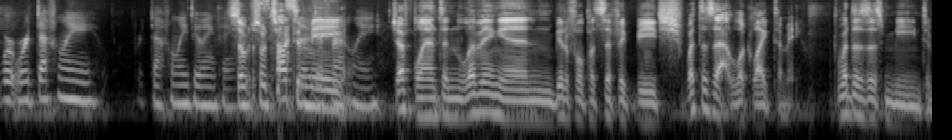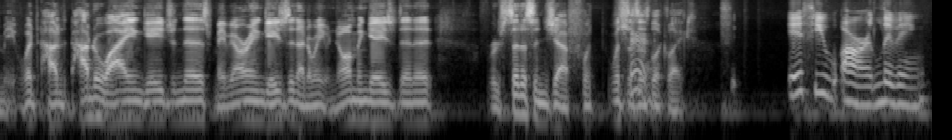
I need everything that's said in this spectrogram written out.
we're, we're definitely we're definitely doing things So, so talk to me. Jeff Blanton, living in beautiful Pacific Beach. What does that look like to me? What does this mean to me? What, how, how do I engage in this? Maybe I'm already engaged in it. I don't even know I'm engaged in it. For citizen Jeff, what, what does this look like? If you are living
